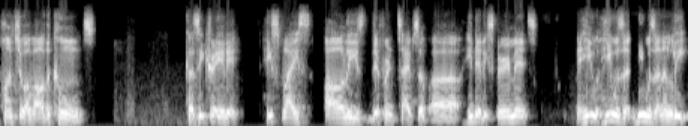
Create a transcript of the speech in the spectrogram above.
honcho of all the coons, because he created, he spliced all these different types of, uh, he did experiments, and he he was a he was an elite.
